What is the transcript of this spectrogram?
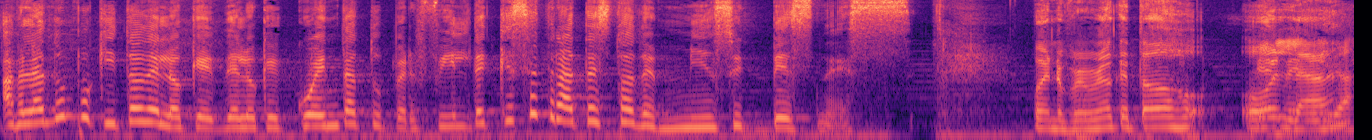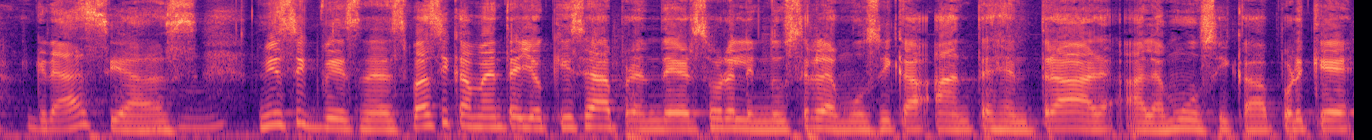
hablando un poquito de lo que de lo que cuenta tu perfil, ¿de qué se trata esto de music business? Bueno, primero que todo, hola, gracias. Music Business, básicamente yo quise aprender sobre la industria de la música antes de entrar a la música, porque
